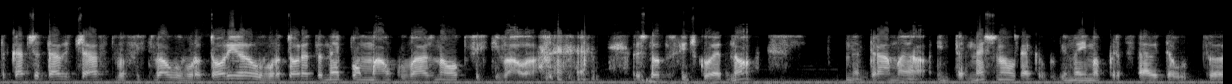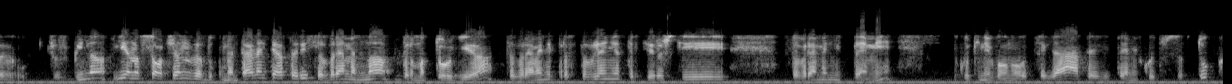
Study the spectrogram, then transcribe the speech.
Така че тази част в фестивал Лаборатория, лабораторията не е по-малко важна от фестивала, защото всичко е едно. На Драма International всяка година има представител от, от чужбина и е насочен за документален театър и съвременна драматургия, съвременни представления, третиращи съвременни теми, които ни вълнуват сега. Тези теми, които са тук,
